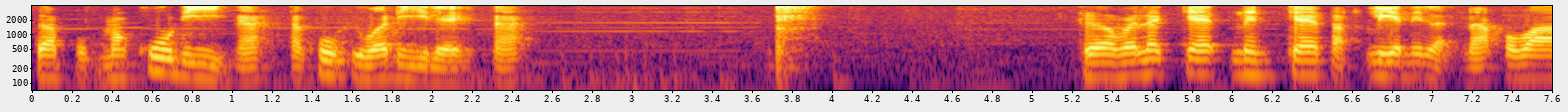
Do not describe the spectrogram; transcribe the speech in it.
สำหรับผมทั้งคู่ดีนะทั้งคู่คือว่าดีเลยนะคือเอาไว้แลกแก้เล่นแก้ตัดเลียนนี่แหละนะ เพราะว่า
